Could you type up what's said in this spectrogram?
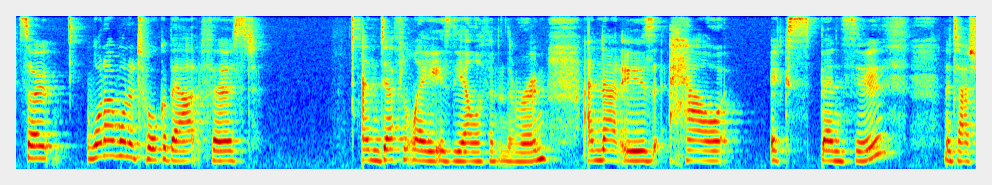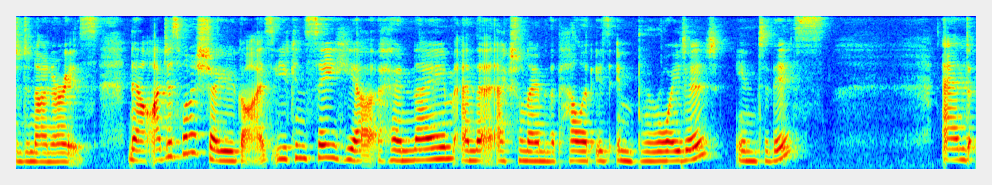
So what I want to talk about first and definitely is the elephant in the room and that is how expensive Natasha Denona is. Now, I just want to show you guys, you can see here her name and the actual name of the palette is embroidered into this. And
